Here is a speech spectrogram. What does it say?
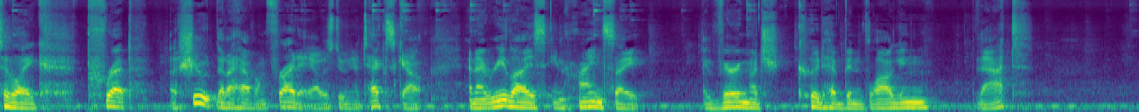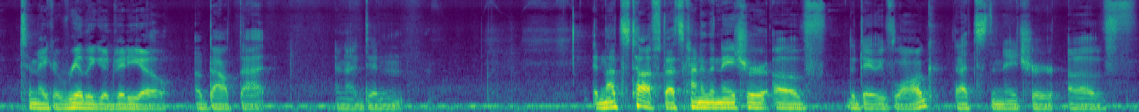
to like prep a shoot that I have on Friday. I was doing a tech scout, and I realized in hindsight, I very much could have been vlogging that to make a really good video about that, and I didn't. And that's tough. That's kind of the nature of the daily vlog. That's the nature of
